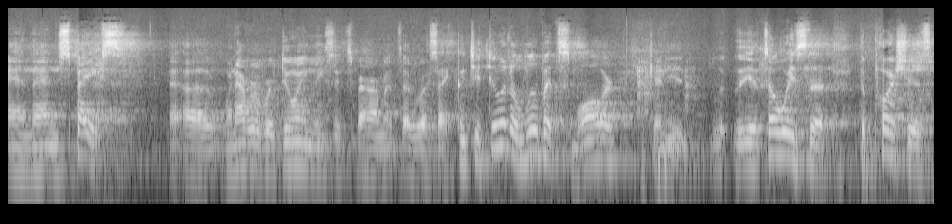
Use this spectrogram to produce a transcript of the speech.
and then space. Uh, whenever we're doing these experiments, everybody say, "Could you do it a little bit smaller?" Can you? It's always the the push is,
